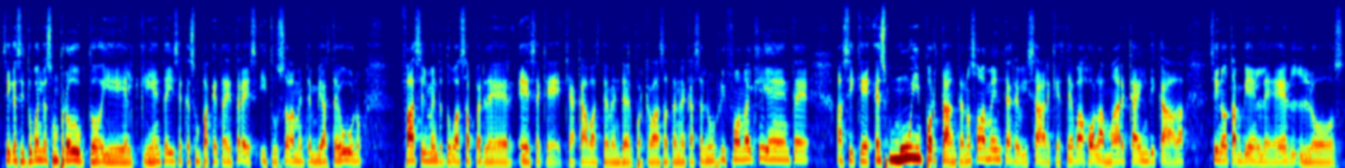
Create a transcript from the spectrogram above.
Así que si tú vendes un producto y el cliente dice que es un paquete de tres y tú solamente enviaste uno, fácilmente tú vas a perder ese que, acabas de vender porque vas a tener que hacerle un refund al cliente. Así que es muy importante no solamente revisar que esté bajo la marca indicada, sino también leer los,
